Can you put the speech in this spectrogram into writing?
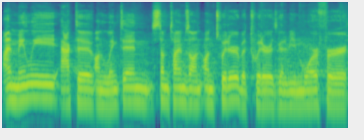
I'm mainly active on LinkedIn, sometimes on, on Twitter, but Twitter is going to be more for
